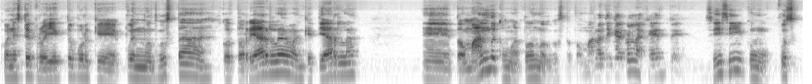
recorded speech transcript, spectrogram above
con este proyecto porque pues nos gusta cotorrearla, banquetearla, eh, tomando como a todos nos gusta tomar. Platicar con la gente. Sí, sí, como pues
